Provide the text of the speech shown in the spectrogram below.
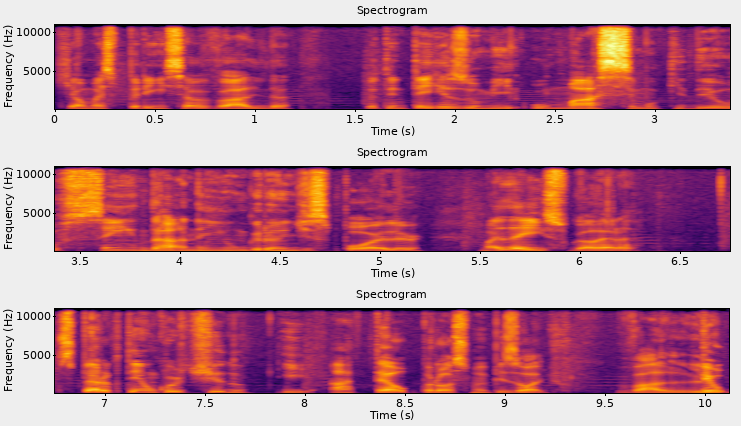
que é uma experiência válida eu tentei resumir o máximo que deu sem dar nenhum grande spoiler. Mas é isso, galera. Espero que tenham curtido e até o próximo episódio. Valeu!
